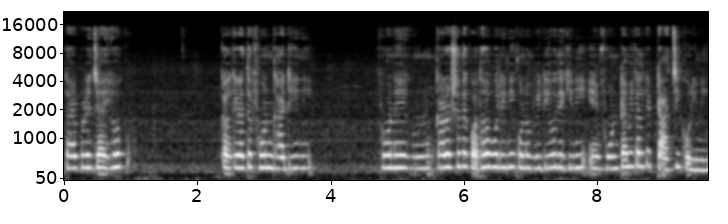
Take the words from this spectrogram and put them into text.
তারপরে যাই হোক, কালকে রাতে ফোন ঘাটিনি ফোনে কারোর সাথে কথাও বলিনি, কোনো ভিডিও দেখিনি। ফোনটা আমি কালকে টাচই করিনি।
